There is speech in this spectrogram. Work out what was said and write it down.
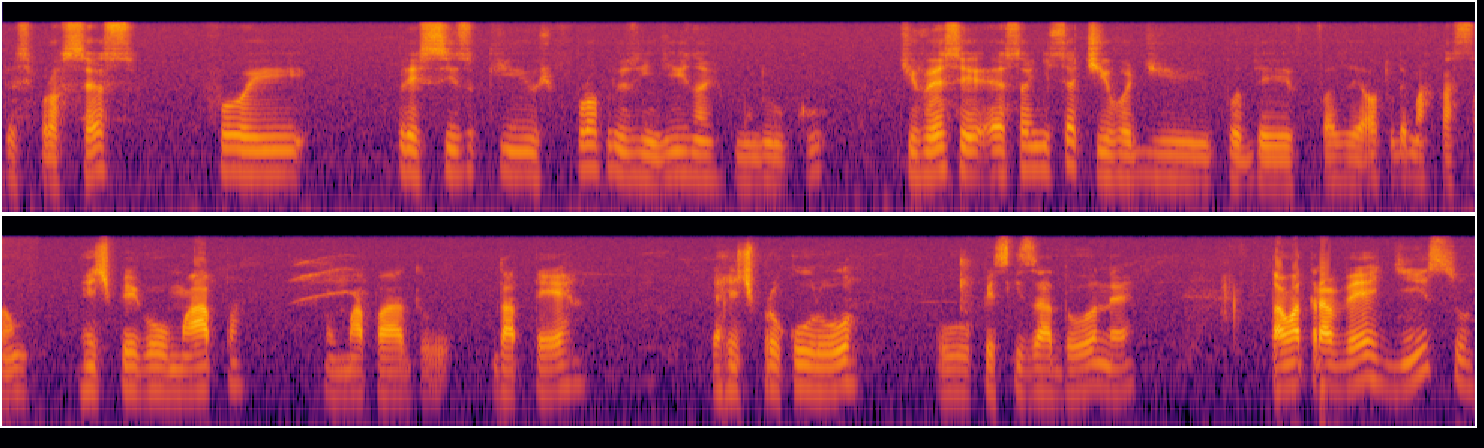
desse processo, foi preciso que os próprios indígenas Munduruku tivesse essa iniciativa de poder fazer autodemarcação. A gente pegou o mapa, o mapa do, da terra, e a gente procurou o pesquisador, né? Então, através disso,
